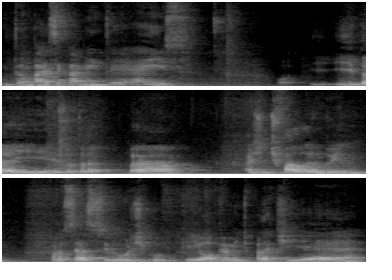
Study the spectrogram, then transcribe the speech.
Então, basicamente, é isso. E, e daí, doutora, uh, a gente falando em processo cirúrgico, que obviamente para ti é,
